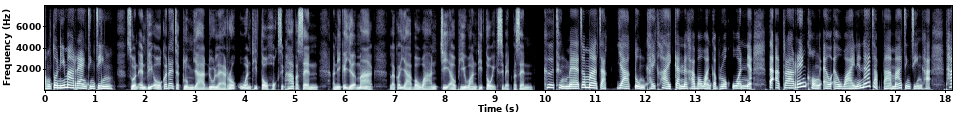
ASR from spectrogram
2 ตัวนี้มาแรงจริงส่วน NVO ก็ได้จากกลุ่มยาดูแลโรคอ้วนที่โต 65%อันนี้ก็เยอะมาก แล้วก็ยาเบาหวาน GLP-1 ที่โตอีก 11%ๆคือถึงแม้จะมาจากยากลุ่มคล้ายๆกันนะคะเบาหวานกับโรคอ้วนเนี่ย แต่อัตราเร่งของ LLY เนี่ยน่าจับตามากจริง ๆ ค่ะ ถ้า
